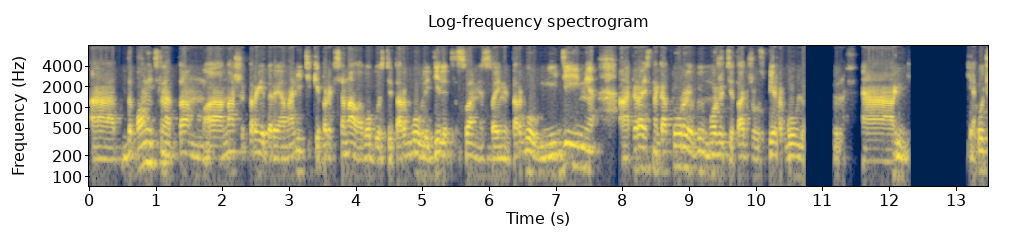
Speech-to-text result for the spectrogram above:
А, дополнительно там наши трейдеры, аналитики, профессионалы в области торговли делятся с вами своими торговыми идеями, опираясь на которые вы можете также успешно торговлю очень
